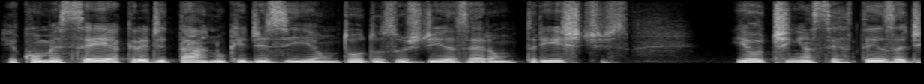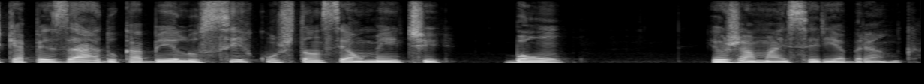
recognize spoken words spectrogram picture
e comecei a acreditar no que diziam. Todos os dias eram tristes e eu tinha certeza de que, apesar do cabelo circunstancialmente bom, eu jamais seria branca.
